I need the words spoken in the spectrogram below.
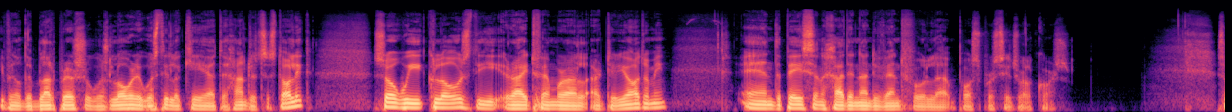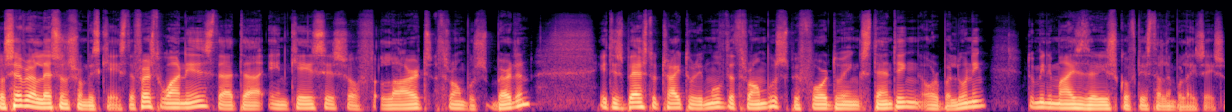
Even though the blood pressure was lower, it was still okay at 100 systolic. So we closed the right femoral arteriotomy, and the patient had an uneventful uh, post procedural course. So, several lessons from this case. The first one is that uh, in cases of large thrombus burden, it is best to try to remove the thrombus before doing stenting or ballooning to minimize the risk of distal embolization.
